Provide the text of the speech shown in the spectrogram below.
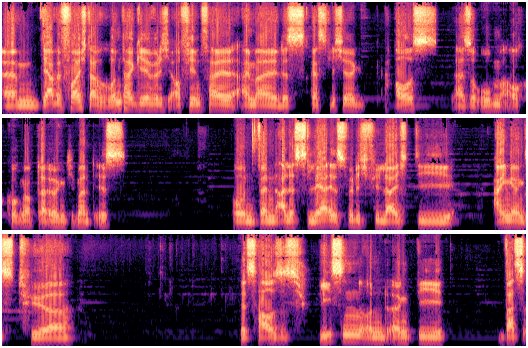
Ähm, ja, bevor ich da runtergehe, würde ich auf jeden Fall einmal das restliche Haus, also oben auch gucken, ob da irgendjemand ist. Und wenn alles leer ist, würde ich vielleicht die Eingangstür des Hauses schließen und irgendwie was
